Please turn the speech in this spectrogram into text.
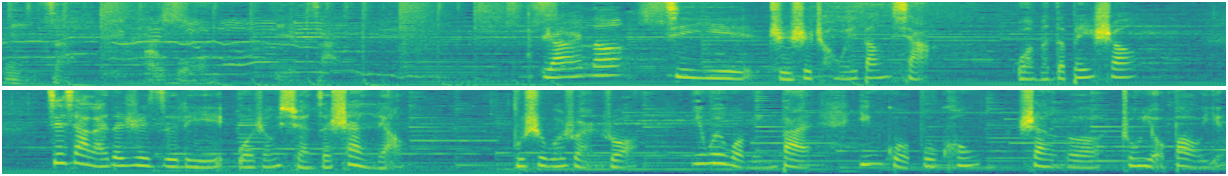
你在，而我也在。然而呢，记忆只是成为当下，我们的悲伤。接下来的日子里，我仍选择善良，不是我软弱，因为我明白因果不空，善恶终有报应。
